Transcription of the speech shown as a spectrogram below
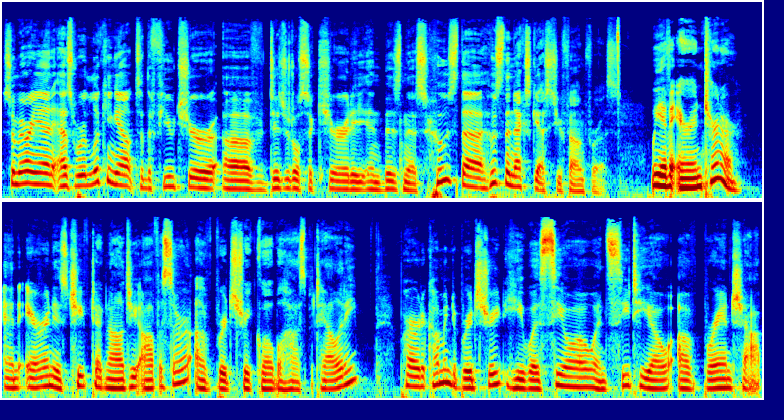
So, Marianne, as we're looking out to the future of digital security in business, who's the who's the next guest you found for us? We have Aaron Turner. And Aaron is Chief Technology Officer of Bridge Street Global Hospitality. Prior to coming to Bridge Street, he was COO and CTO of BrandShop,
